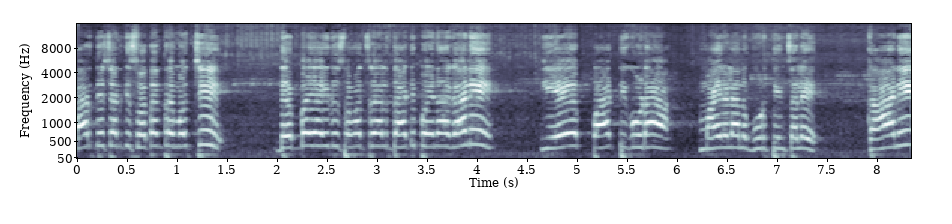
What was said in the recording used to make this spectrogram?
భారతదేశానికి స్వతంత్రం వచ్చి డెబ్బై ఐదు సంవత్సరాలు దాటిపోయినా కానీ ఏ పార్టీ కూడా మహిళలను గుర్తించలే. కానీ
